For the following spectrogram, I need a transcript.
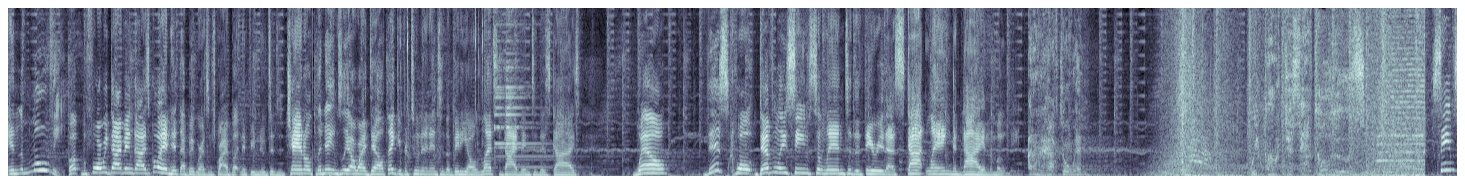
in the movie? But before we dive in, guys, go ahead and hit that big red subscribe button if you're new to the channel. The name's Leo Rydell. Thank you for tuning into the video. Let's dive into this, guys. Well, this quote definitely seems to lend to the theory that Scott Lang can die in the movie. I don't have to win. We both just have to lose. Seems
